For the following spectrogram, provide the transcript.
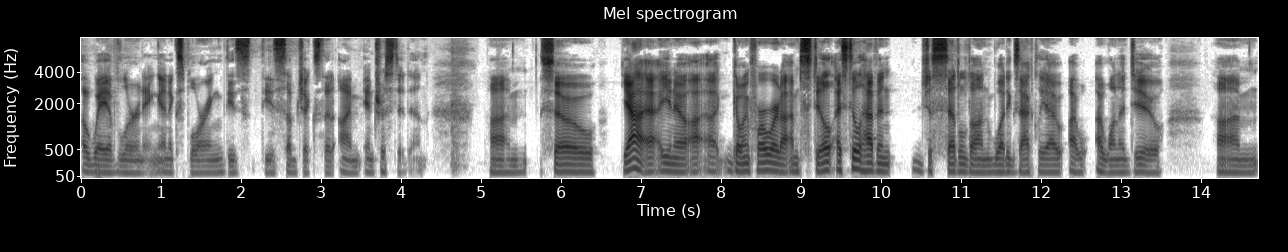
a way of learning and exploring these these subjects that I'm interested in. Um, so yeah, I, you know, I, going forward, I'm still I still haven't just settled on what exactly I I, I want to do um,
